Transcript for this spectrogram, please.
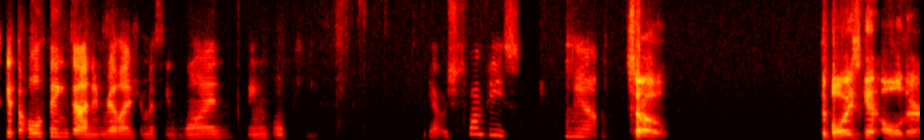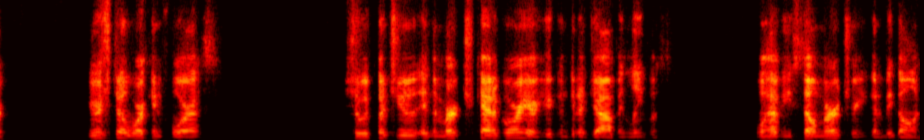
To get the whole thing done and realize you're missing one single piece. Yeah, it was just one piece. Yeah. So the boys get older. You're still working for us. Should we put you in the merch category or you can get a job and leave us? We'll have you sell merch or you're going to be gone.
